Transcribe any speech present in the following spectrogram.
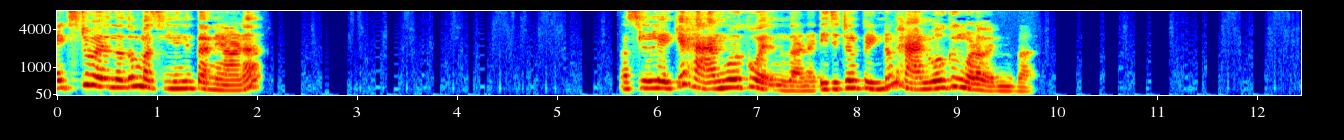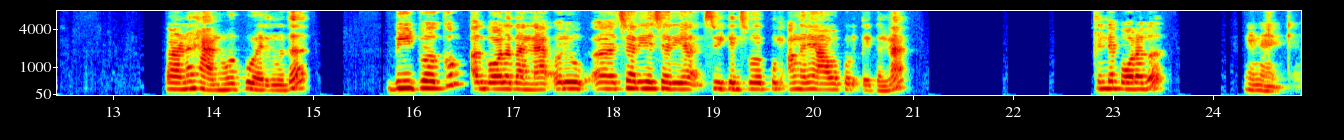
നെക്സ്റ്റ് വരുന്നതും മസ്ലിനിൽ തന്നെയാണ്. മസ്ലിനിലേക്ക് ഹാൻഡ് വർക്ക് വരുന്നതാണ് ഡിജിറ്റൽ പ്രിന്റും ഹാൻഡ് വർക്കും കൂടെ വരുന്നതാണ്. ആണ് ഹാൻഡ് വർക്ക് വരുന്നത്. ബീഡ് വർക്കും അതുപോലെ തന്നെ ഒരു ചെറിയ ചെറിയ സ്വീക്കൻസ് വർക്കും അങ്ങനെ ആവ കൊടുത്തേക്കുന്ന ഇതിന്റെ പുറക് ഇങ്ങനെയായിരിക്കും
